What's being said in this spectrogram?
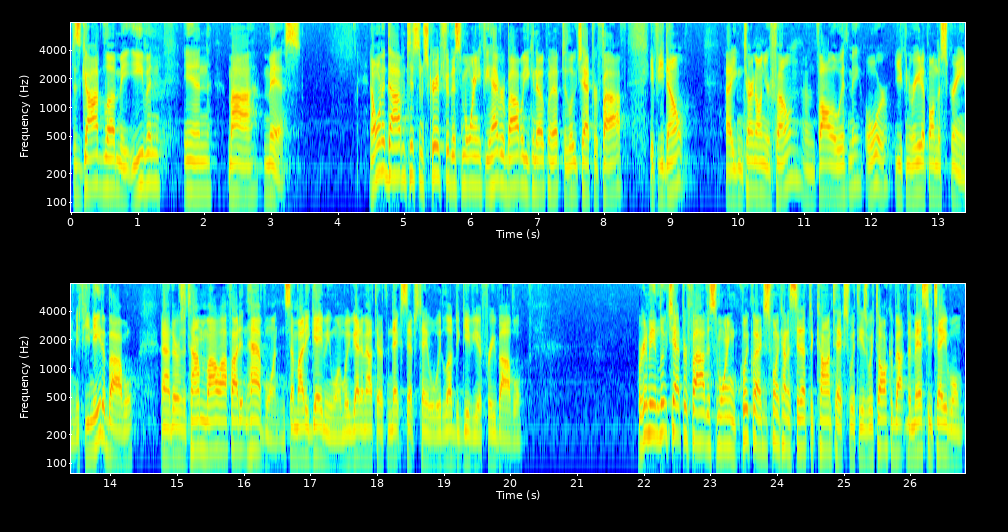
Does God love me even in my mess? I want to dive into some scripture this morning. If you have your Bible, you can open it up to Luke chapter 5. If you don't, uh, you can turn on your phone and follow with me, or you can read up on the screen. If you need a Bible, uh, there was a time in my life I didn't have one, and somebody gave me one. We've got them out there at the Next Steps table. We'd love to give you a free Bible. We're going to be in Luke chapter 5 this morning. Quickly, I just want to kind of set up the context with you as we talk about the messy table.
